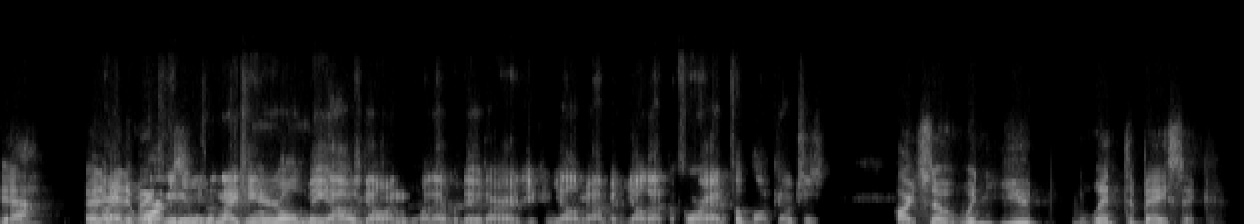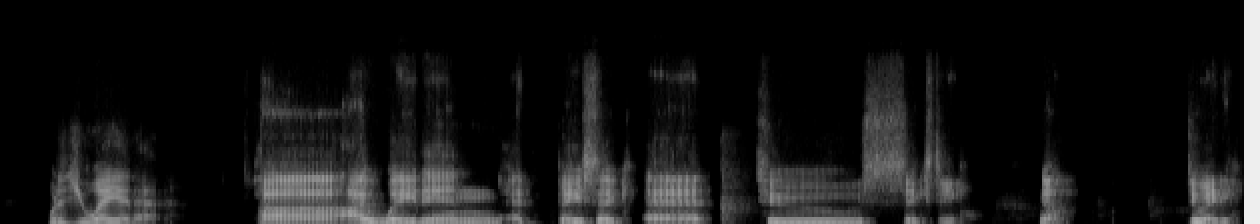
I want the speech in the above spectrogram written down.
Yeah. And, I mean, and it 19 works. years- a 19 year old me, I was going, whatever, dude. All right, you can yell at me. I've been yelled at before. I had football coaches. All right. So when you went to basic, what did you weigh in at? Uh, I weighed in at basic at 260. No, 280,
